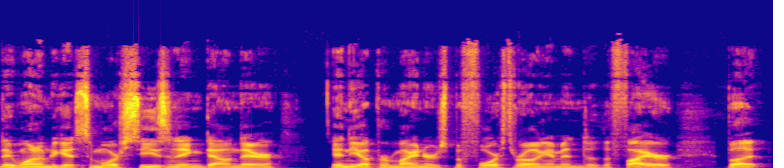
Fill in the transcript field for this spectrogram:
they want him to get some more seasoning down there in the upper minors before throwing him into the fire. But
